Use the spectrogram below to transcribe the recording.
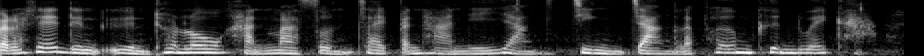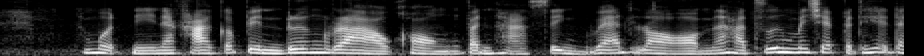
ประเทศอื่นๆ ทั่วโลกหันมาสนใจปัญหานี้อย่างจริงจังและเพิ่มขึ้นด้วยค่ะทั้งหมดนี้นะคะก็เป็นเรื่องราวของปัญหาสิ่งแวดล้อมนะคะ ซึ่งไม่ใช่ประเทศใด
